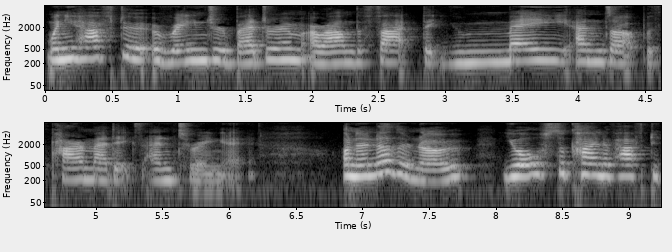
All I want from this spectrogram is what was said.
When you have to arrange your bedroom around the fact that you may end up with paramedics entering it. On another note, you also kind of have to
